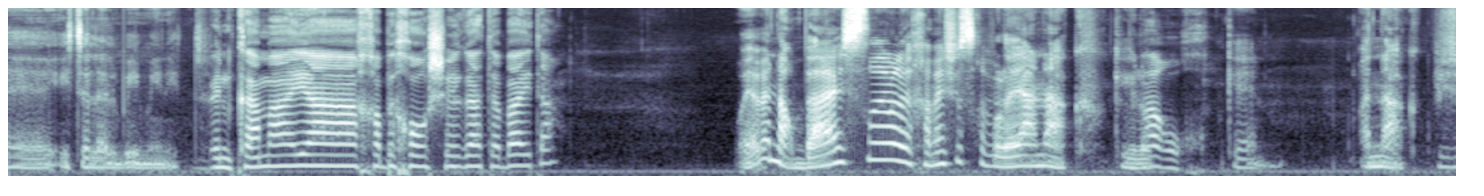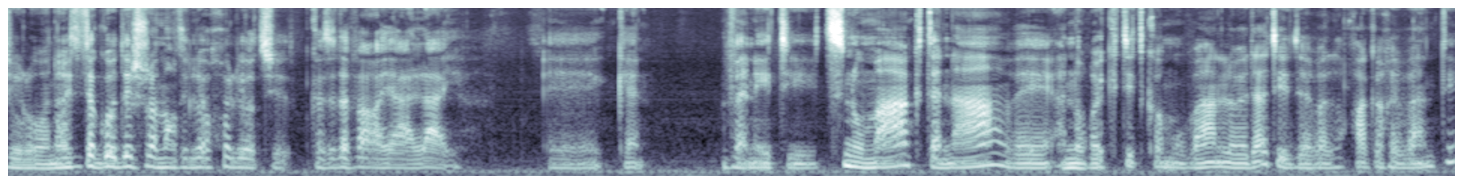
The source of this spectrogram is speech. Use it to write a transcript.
אה, התעלל בי מינית. בן כמה היה האח הבכור שהגעת הביתה? הוא היה בן 14 או 15, אבל הוא היה ענק. כאילו, ברוך. כן, ענק בשבילו. אני ראיתי את הגודל שלו, אמרתי, לא יכול להיות שכזה דבר היה עליי. אה, כן. ואני הייתי צנומה, קטנה, ואנורקטית כמובן, לא ידעתי את זה, אבל אחר כך הבנתי.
